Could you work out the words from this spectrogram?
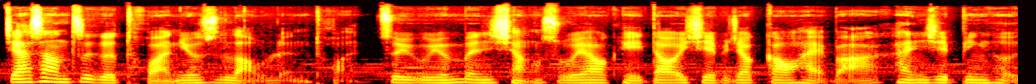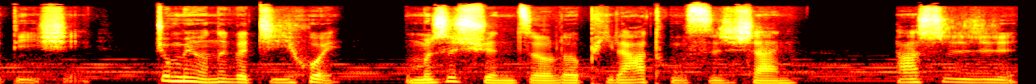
加上这个团又是老人团，所以我原本想说要可以到一些比较高海拔看一些冰河地形，就没有那个机会。我们是选择了皮拉图斯山，它是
